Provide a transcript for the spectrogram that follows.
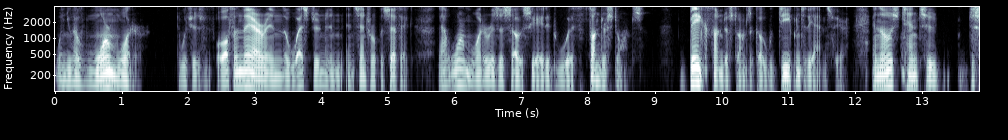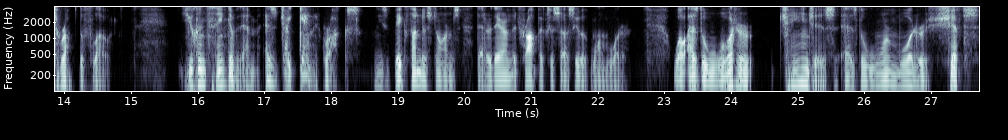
when you have warm water, which is often there in the western and, and central Pacific, that warm water is associated with thunderstorms big thunderstorms that go deep into the atmosphere, and those hmm. tend to disrupt the flow. You can think of them as gigantic rocks, these big thunderstorms that are there in the tropics associated with warm water. Well, as the water changes, as the warm water shifts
